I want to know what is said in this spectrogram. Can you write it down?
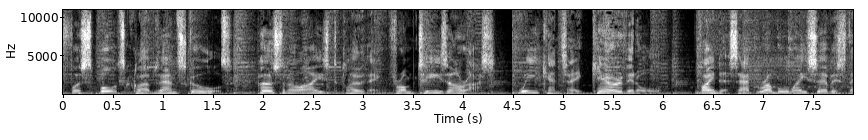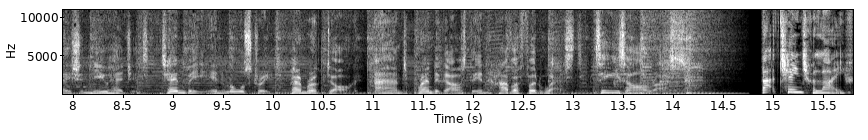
for sports clubs and schools. Personalised clothing from Tees R Us. We can take care of it all. Find us at Rumbleway Service Station, New Hedges, 10B in Law Street, Pembroke Dock, and Prendergast in Haverfordwest. Tees R Us. That Change for Life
